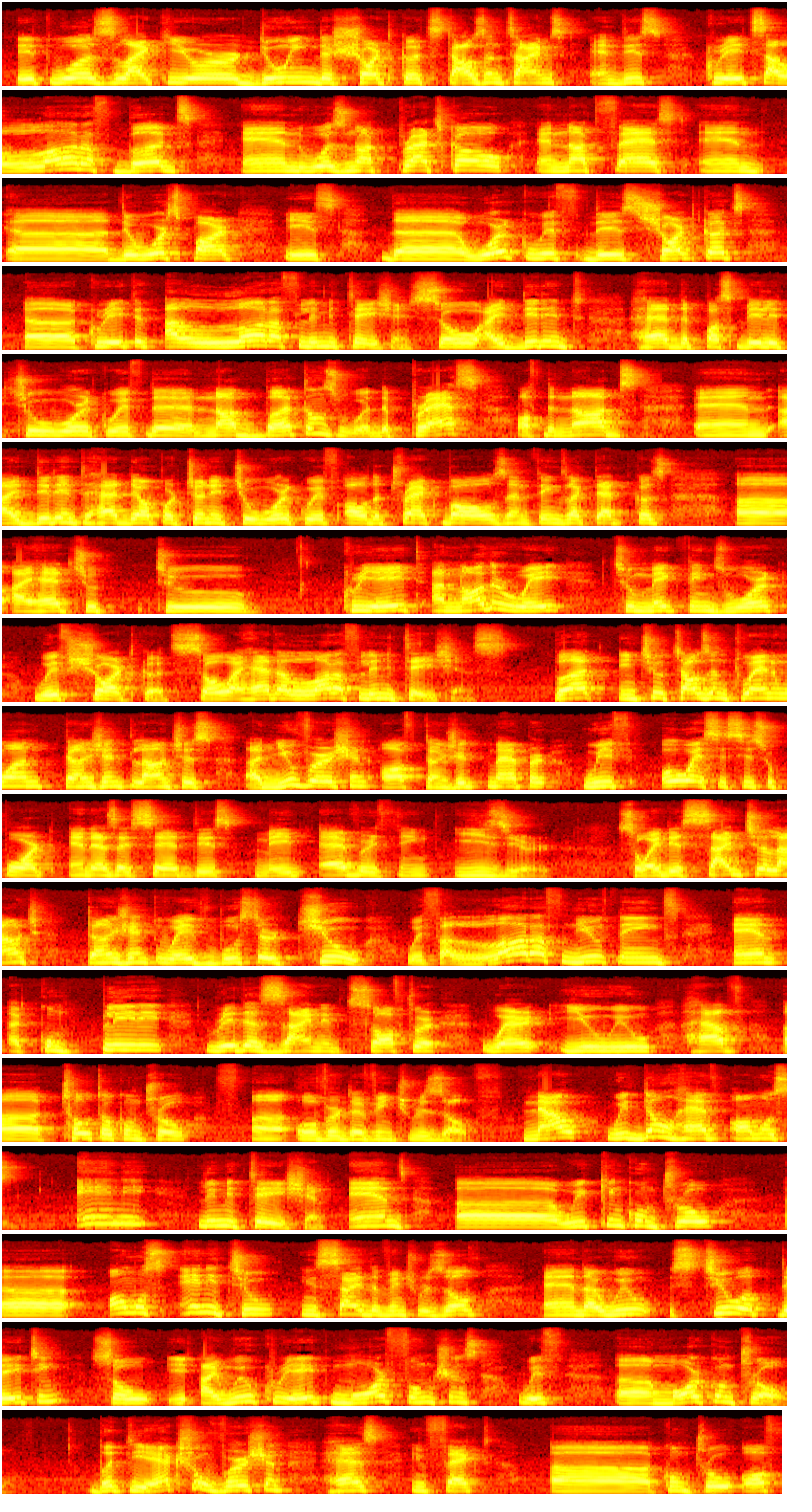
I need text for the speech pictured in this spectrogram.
it was like you're doing the shortcuts thousand times. And this creates a lot of bugs and was not practical and not fast. And uh, the worst part is the work with these shortcuts uh, created a lot of limitations. So I didn't had the possibility to work with the knob buttons, with the press of the knobs, and I didn't had the opportunity to work with all the trackballs and things like that because uh, I had to to create another way to make things work with shortcuts. So I had a lot of limitations. But in 2021, Tangent launches a new version of Tangent Mapper with OSC support and as I said, this made everything easier. So I decided to launch Tangent Wave Booster 2 with a lot of new things and a completely redesigned software where you will have a total control uh, over DaVinci Resolve. Now we don't have almost any limitation and uh, we can control uh, almost any tool inside DaVinci Resolve and I will still updating so I will create more functions with uh, more control. But the actual version has, in fact, uh, control of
